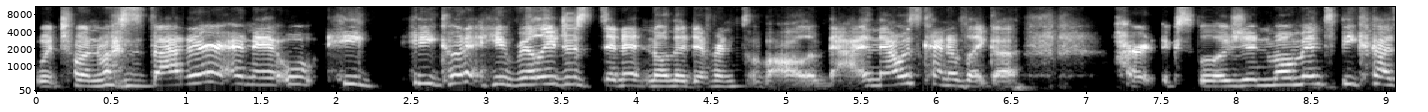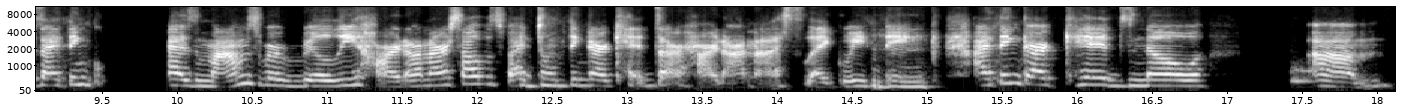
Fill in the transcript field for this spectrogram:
which one was better and it he he couldn't he really just didn't know the difference of all of that and that was kind of like a heart explosion moment because i think as moms we're really hard on ourselves but i don't think our kids are hard on us like we mm-hmm. think i think our kids know um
